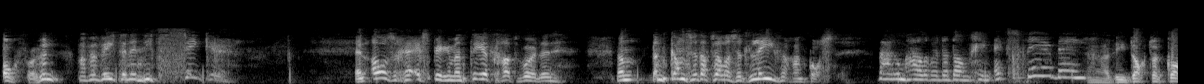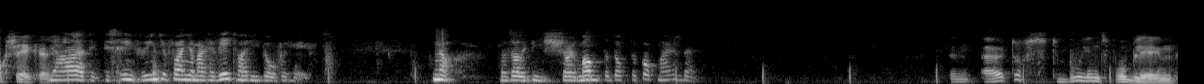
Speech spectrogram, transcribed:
Ook voor hun. Maar we weten het niet zeker. En als er geëxperimenteerd gaat worden... Dan, dan kan ze dat wel eens het leven gaan kosten. Waarom halen we er dan geen expert bij? Ja, die dokter Kok zeker. Ja, het, het is geen vriendje van je, maar hij weet waar hij het over heeft. Nou, dan zal ik die charmante dokter Kok maar eens bellen. Een uiterst boeiend probleem.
